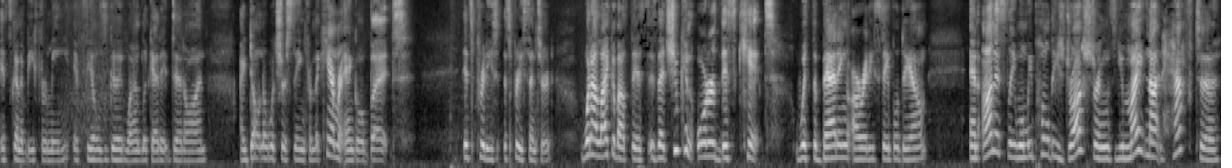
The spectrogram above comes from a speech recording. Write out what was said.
it's going to be for me. It feels good when I look at it dead on. I don't know what you're seeing from the camera angle, but it's pretty it's pretty centered. What I like about this is that you can order this kit with the batting already stapled down. And honestly, when we pull these drawstrings, you might not have to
